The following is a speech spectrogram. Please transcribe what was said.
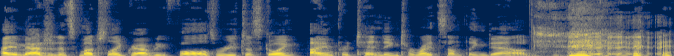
I imagine it's much like Gravity Falls, where he's just going, "I'm pretending to write something down."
